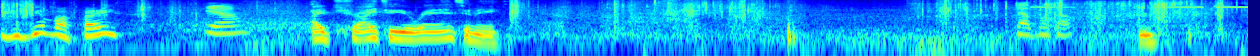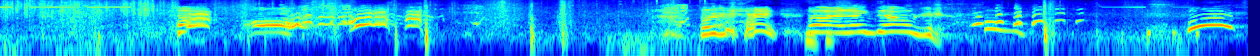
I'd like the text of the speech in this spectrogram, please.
did you get my face? Yeah. I tried to, you ran into me. Dad, look up. Okay, all right, I think that was What's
